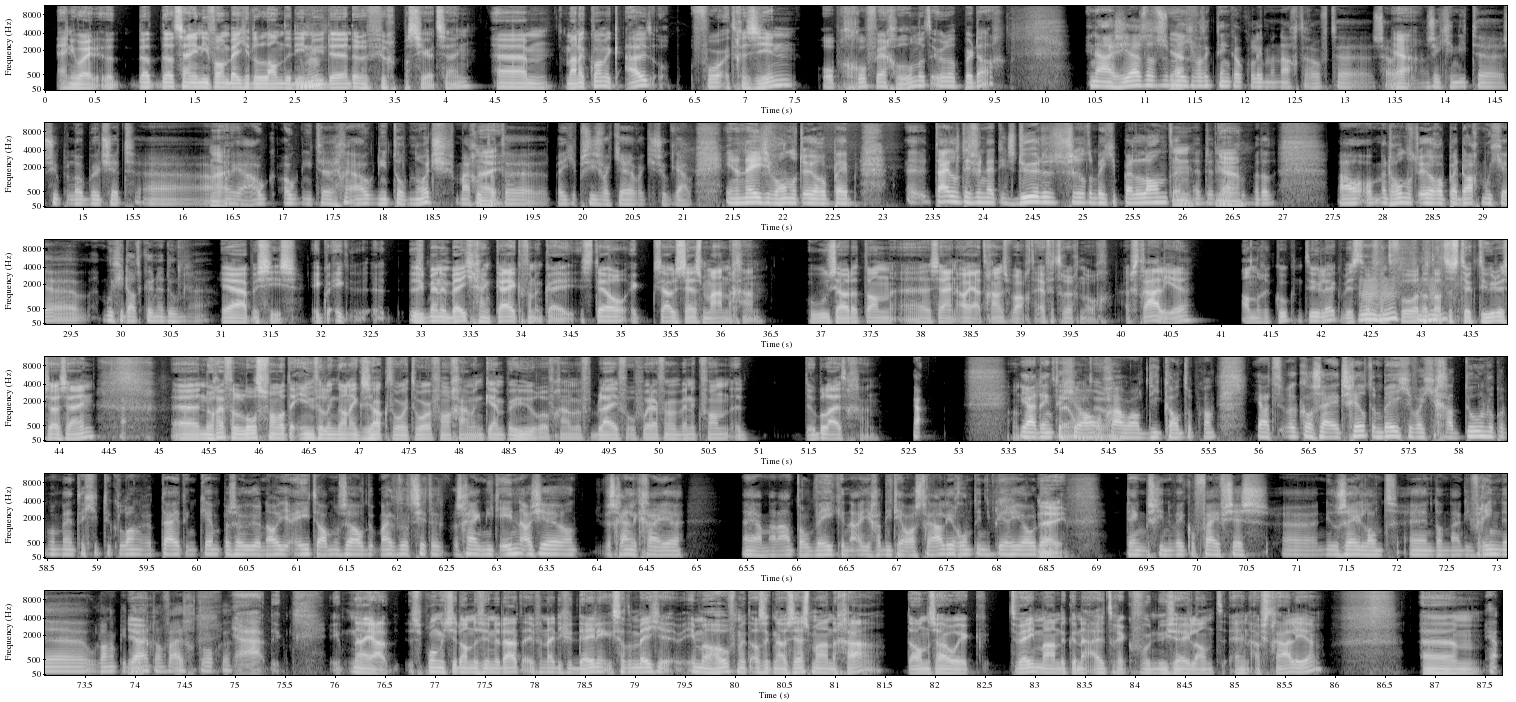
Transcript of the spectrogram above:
Anyway, dat, dat, dat zijn in ieder geval een beetje de landen die Mhm. nu de, de revue gepasseerd zijn. Ehm, maar dan kwam ik uit op, voor het gezin op grofweg 100 euro per dag. In Azië, ja, dat is een Ja. beetje wat ik denk ook wel in mijn achterhoofd eh, zou Ja. Dan zit je niet eh, super low budget. Nee. oh ja, ook, ook niet, ook niet top notch. Maar goed, Nee. dat eh weet je precies wat je, wat je zoekt. Ja, Indonesië voor 100 euro per... Thailand is weer net iets duurder, dus het verschilt een beetje per land. En, Mm, ja. goed, maar, dat, maar met 100 euro per dag moet je, moet je dat kunnen doen. Ja, precies. Ik, ik, dus ik ben een beetje gaan kijken van oké, stel ik zou zes maanden gaan. Hoe zou dat dan eh, zijn? Oh ja, trouwens, wacht, even terug nog. Australië, andere koek natuurlijk. Wist wel van Mhm, tevoren dat mhm. dat een stuk duurder zou zijn. Eh, nog even los van wat de invulling dan exact wordt hoor. Van gaan we een camper huren of gaan we verblijven of whatever. Maar ben ik van het dubbel uitgegaan. Ja. Ja, ik denk dat je al 200 euro. gauw al die kant op kan. Ja, het, wat ik al zei, het scheelt een beetje wat je gaat doen op het moment dat je natuurlijk langere tijd in camper zou huren en al je eten allemaal zelf doet. Maar dat zit er waarschijnlijk niet in als je, want waarschijnlijk ga je, nou ja, maar een aantal weken, nou, je gaat niet heel Australië rond in die periode. Nee, Ik denk misschien een week of vijf, zes eh Nieuw-Zeeland en dan naar die vrienden. Hoe lang heb je Ja. daar dan voor uitgetrokken? Ja, ik, ik- nou ja, sprongetje dan dus inderdaad even naar die verdeling. Ik zat een beetje in mijn hoofd met als ik nou zes maanden ga, dan zou ik twee maanden kunnen uittrekken voor Nieuw-Zeeland en Australië. Ehm, Ja.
